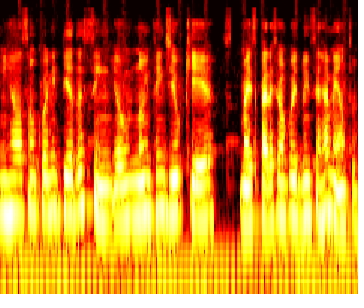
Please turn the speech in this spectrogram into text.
em relação com a Olimpíada, sim. Eu não entendi o que, mas parece que é uma coisa do encerramento.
